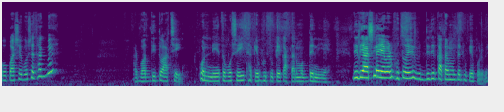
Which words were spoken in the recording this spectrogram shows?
ও পাশে বসে থাকবে, আর বদ্দি তো আছেই। ফোন নিয়ে তো বসেই থাকে ভুতুকে কাতার মধ্যে নিয়ে। দিদি আসলেই এবার ভুতু ওই দিদির কাতার মধ্যে ঢুকে পড়বে।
